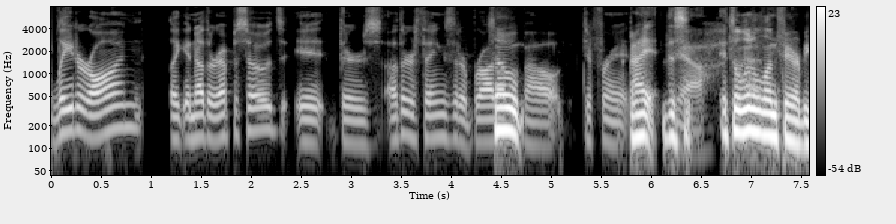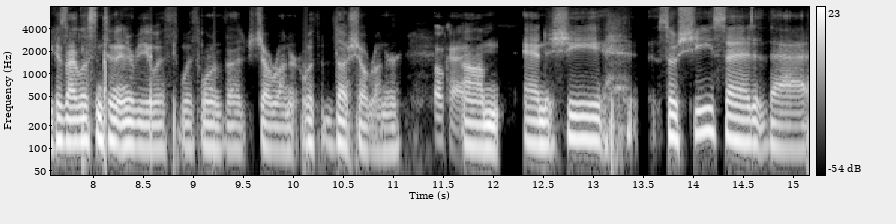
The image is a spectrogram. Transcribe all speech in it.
later on like in other episodes it there's other things that are brought So, up about different I this yeah it's a little unfair because I listened to an interview with with one of the showrunner with the showrunner okay um and she so she said that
